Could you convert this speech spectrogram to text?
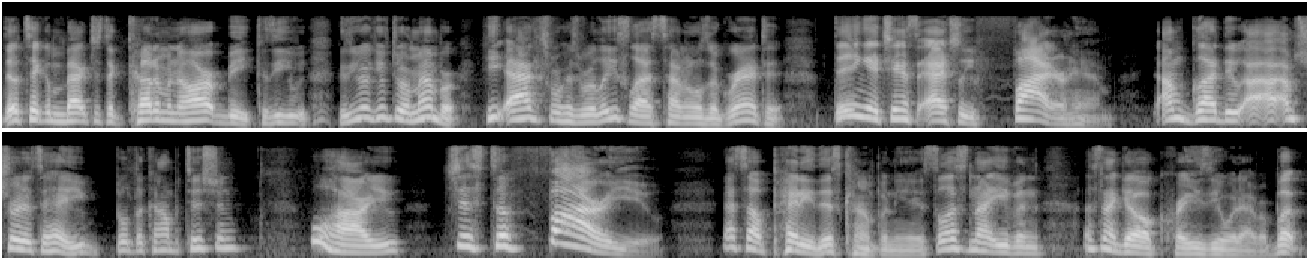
They'll take him back just to cut him in a heartbeat. Because he, because you have to remember, he asked for his release last time and it was granted. They didn't get a chance to actually fire him. I'm glad they. I, I'm sure they say, hey, you built a competition, we'll hire you just to fire you. That's how petty this company is. So let's not even let's not get all crazy or whatever. But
